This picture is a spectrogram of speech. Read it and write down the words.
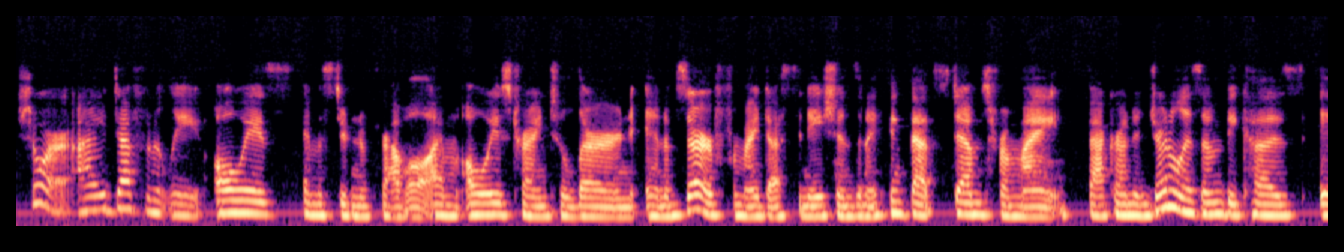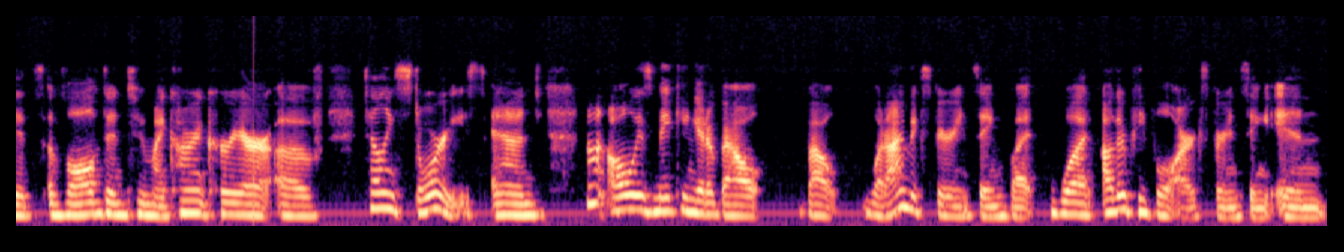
Sure. I definitely always am a student of travel. I'm always trying to learn and observe from my destinations. And I think that stems from my background in journalism because it's evolved into my current career of telling stories and not always making it about about what I'm experiencing, but what other people are experiencing in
